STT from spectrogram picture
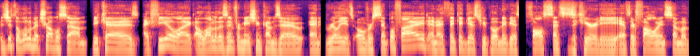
It's just a little bit troublesome because I feel like a lot of this information comes out and really it's oversimplified. And I think it gives people maybe a false sense of security if they're following some of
